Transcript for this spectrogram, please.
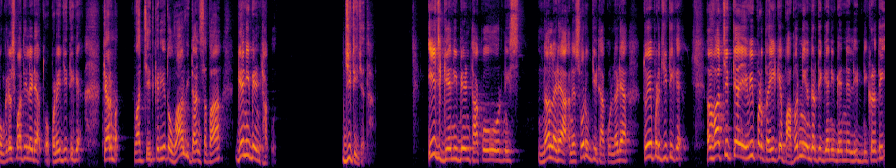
કોંગ્રેસમાંથી લડ્યા તો પણ એ જીતી ગયા. ત્યારબાદ વાતચીત કરીએ તો વાહ વિધાનસભા ગેનીબેન ઠાકોર જીતી જતા. એ જ ગેનીબેન ઠાકોરની ન લડ્યા અને સ્વરૂપજી ઠાકોર લડ્યા, તો એ પણ જીતી ગયા. હવે વાતચીત ત્યાં એવી પણ થઈ કે ભાભરની અંદરથી ગેનીબેનને લીડ નીકળતી,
